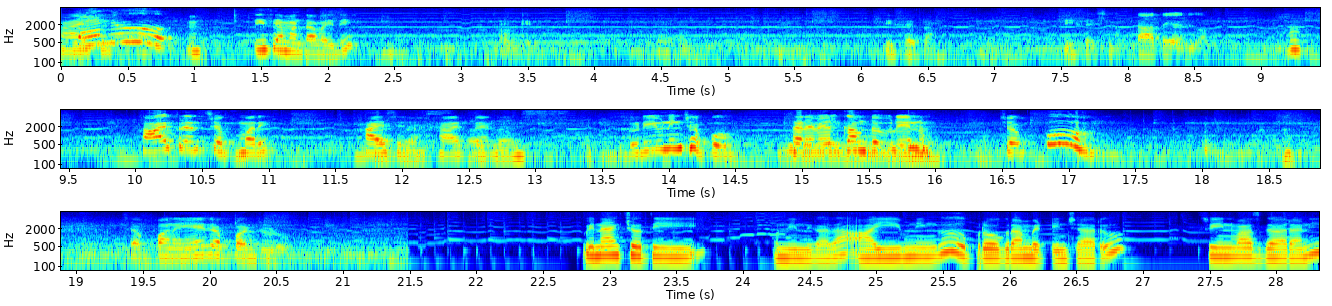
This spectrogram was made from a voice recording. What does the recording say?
హాయ్ తీసేయమంటావా ఇది? ఓకే. తీసేద్దాం. తీసేసిన. తాతయ్య అదిగో హాయ్ ఫ్రెండ్స్ చెప్పు మరి. Hi hi friends. Good evening చెప్పు. సరే వెల్కమ్ టు రేణు చెప్పు. చెప్పనే చెప్పండి చూడు. వినాయక చవితి ఉన్నింది కదా ఆ ఈవినింగ్ ప్రోగ్రాం పెట్టించారు. శ్రీనివాస్ గారు అని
